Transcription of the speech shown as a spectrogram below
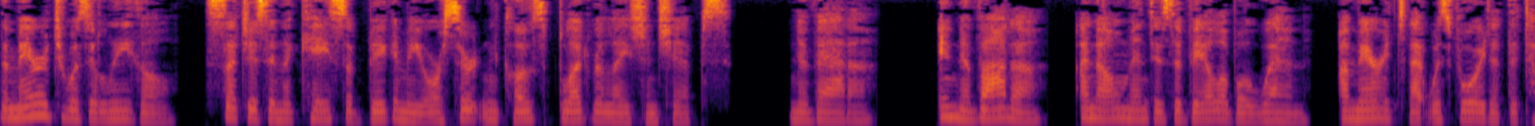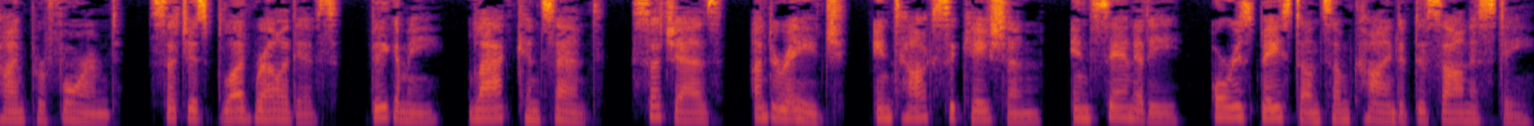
the marriage was illegal, such as in the case of bigamy or certain close blood relationships. Nevada. In Nevada, annulment is available when a marriage that was void at the time performed, such as blood relatives, bigamy, lack consent, such as underage, intoxication, insanity, or is based on some kind of dishonesty.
